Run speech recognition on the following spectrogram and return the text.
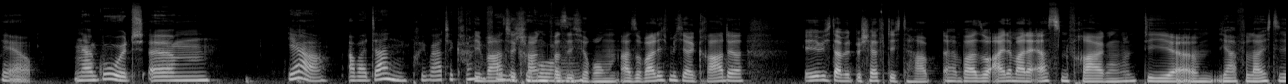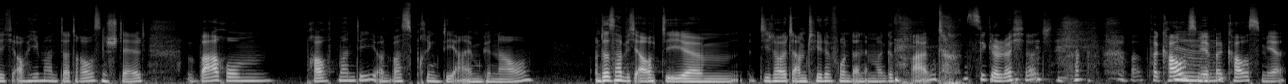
Ja. Na gut. Ähm, ja, aber dann private Krankenversicherung. Private Krankenversicherung. Also weil ich mich ja gerade ewig damit beschäftigt habe, äh, war so eine meiner ersten Fragen, die ähm, ja vielleicht sich auch jemand da draußen stellt. Warum braucht man die und was bringt die einem genau? Und das habe ich auch die, ähm, die Leute am Telefon dann immer gefragt, sie gelöchert. verkauf's mir, mhm. verkauf's mir.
